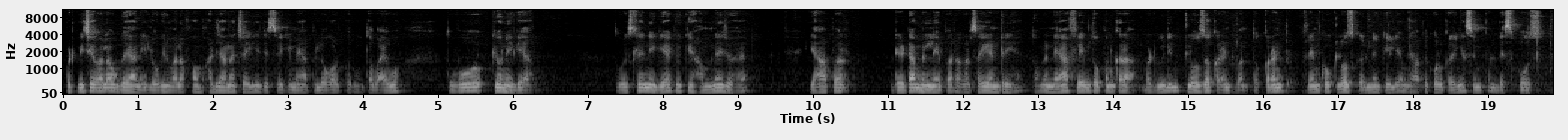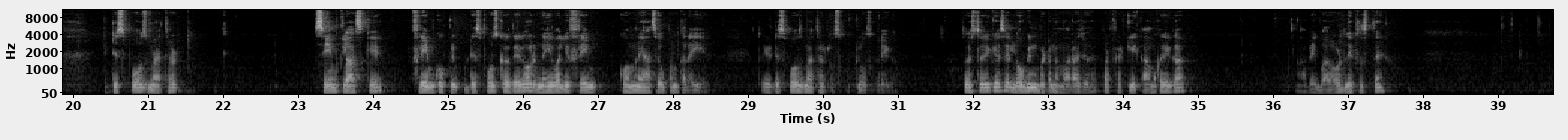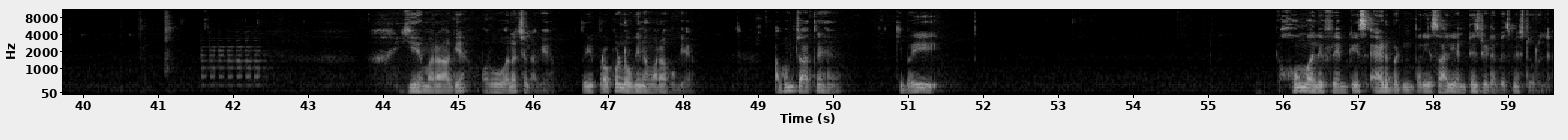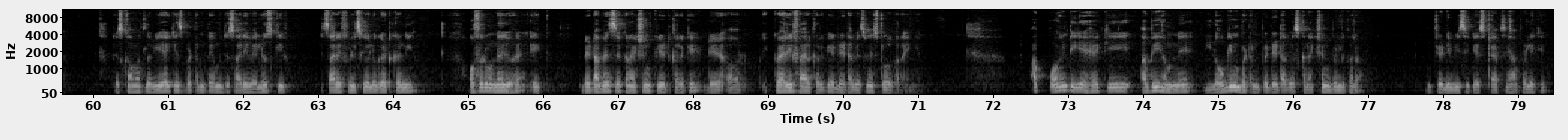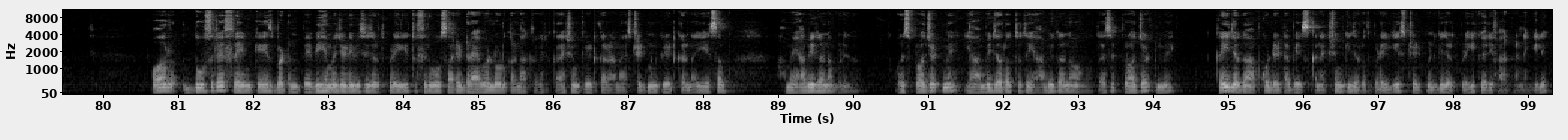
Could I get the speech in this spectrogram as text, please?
but पीछे वाला वो गया नहीं लॉगिन वाला फॉर्म हट जाना चाहिए जिससे कि मैं यहाँ पे लॉग आउट करूँ, तब आए वो। तो वो क्यों नहीं गया? तो इसलिए नहीं गया क्योंकि हमने जो है, यहाँ पर डेटा मिलने पर अगर सही एंट्री है तो हमने नया फ्रेम तो ओपन करा but we didn't close the current one तो करंट फ्रेम को क्लोज करने के लिए हम यहाँ पे कॉल करेंगे simple dispose dispose method same class के फ्रेम को डिस्पोज कर देगा और नई वाली फ्रेम को हमने यहाँ से ओपन कराई है। तो ये डिस्पोज मेथड उसको क्लोज करेगा। तो इस तरीके से लॉगिन बटन हमारा जो है परफेक्टली काम करेगा। आप एक बार और देख सकते हैं। ये हमारा आ गया और वो वाला चला गया। तो ये प्रॉपर लॉगिन हमारा हो गया। अब हम चाहते हैं कि भाई होम वाले फ्रेम के इस ऐड बटन पर ये सारी एंट्रीज डेटाबेस में स्टोर हो जाए। तो इसका मतलब ये है कि इस बटन पे मुझे सारी वैल्यूज़ की, सारे फील्ड्स की वैल्यू गेट करनी है और फिर उन्हें जो है एक डेटाबेस से कनेक्शन क्रिएट करके और क्वेरी फायर करके डेटाबेस में स्टोर कराएँगे। अब पॉइंट ये है कि अभी हमने लॉगिन बटन पे डेटाबेस कनेक्शन बिल्ड करा। JDBC के स्टेप्स यहाँ पर लिखे। और दूसरे फ्रेम के इस बटन पे भी हमें जे डी बी ज़रूरत पड़ेगी तो फिर वो सारे ड्राइवर लोड करना कनेक्शन क्रिएट कराना, स्टेटमेंट क्रिएट करना, ये सब हमें यहाँ भी करना पड़ेगा। और इस प्रोजेक्ट में यहाँ भी ज़रूरत हो तो यहाँ भी करना होगा। तो ऐसे प्रोजेक्ट में कई जगह आपको डेटाबेस कनेक्शन की ज़रूरत पड़ेगी, स्टेटमेंट की ज़रूरत पड़ेगी क्वेरीफाई करने के लिए।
